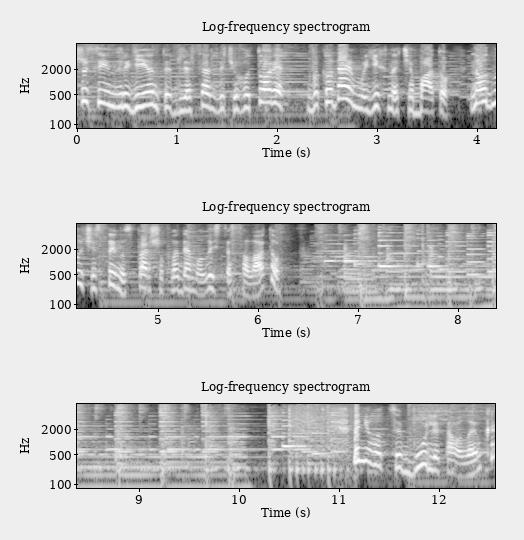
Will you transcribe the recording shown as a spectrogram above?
Отож, усі інгредієнти для сендвічу готові. Викладаємо їх на чабату. На одну частину спершу кладемо листя салату. На нього цибулю та оливки.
